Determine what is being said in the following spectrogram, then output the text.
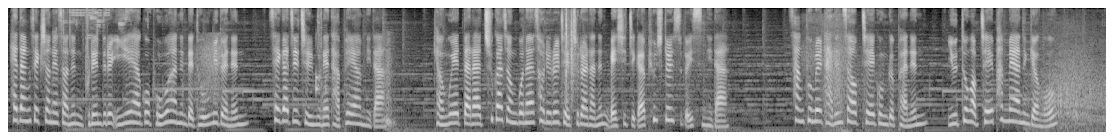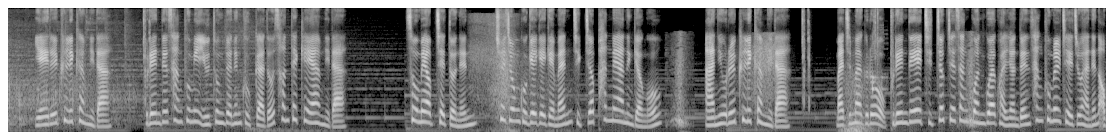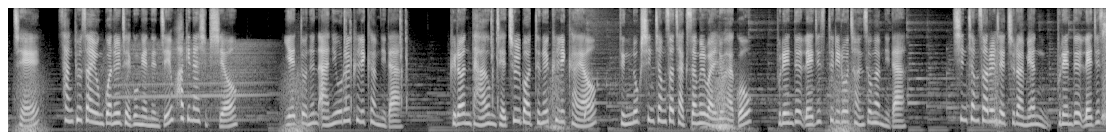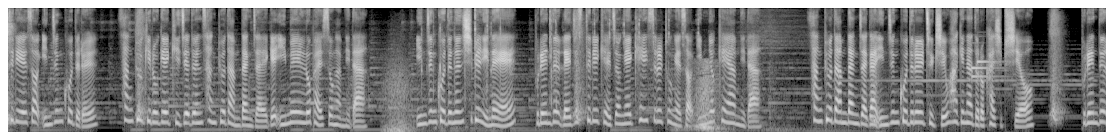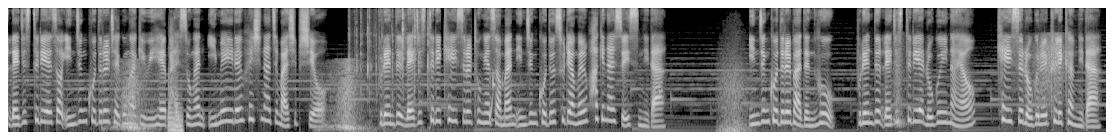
해당 섹션에서는 브랜드를 이해하고 보호하는 데 도움이 되는 세 가지 질문에 답해야 합니다. 경우에 따라 추가 정보나 서류를 제출하라는 메시지가 표시될 수도 있습니다. 상품을 다른 사업체에 공급하는 유통업체에 판매하는 경우 예를 클릭합니다. 브랜드 상품이 유통되는 국가도 선택해야 합니다. 소매업체 또는 최종 고객에게만 직접 판매하는 경우 아니오를 클릭합니다. 마지막으로 브랜드의 지적재산권과 관련된 상품을 제조하는 업체에 상표 사용권을 제공했는지 확인하십시오. 예 또는 아니오를 클릭합니다. 그런 다음 제출 버튼을 클릭하여 등록 신청서 작성을 완료하고 브랜드 레지스트리로 전송합니다. 신청서를 제출하면 브랜드 레지스트리에서 인증 코드를 상표 기록에 기재된 상표 담당자에게 이메일로 발송합니다. 인증 코드는 10일 이내에 브랜드 레지스트리 계정의 케이스를 통해서 입력해야 합니다. 상표 담당자가 인증 코드를 즉시 확인하도록 하십시오. 브랜드 레지스트리에서 인증 코드를 제공하기 위해 발송한 이메일에 회신하지 마십시오. 브랜드 레지스트리 케이스를 통해서만 인증 코드 수령을 확인할 수 있습니다. 인증 코드를 받은 후 브랜드 레지스트리에 로그인하여 케이스 로그를 클릭합니다.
